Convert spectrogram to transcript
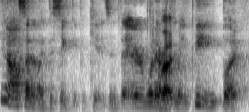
you know, outside of like the safety for kids and th- or whatever Right. it may be, but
